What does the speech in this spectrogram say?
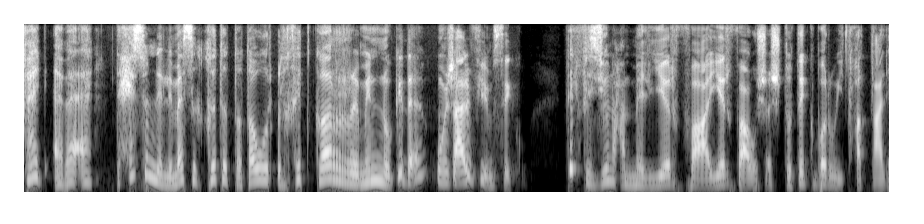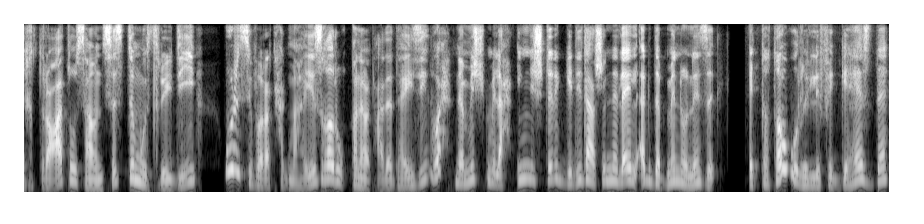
فجأة بقى تحسوا إن اللي ماسك خيط التطور الخيط كر منه كده ومش عارف يمسكه. تلفزيون عمال يرفع يرفع وشاشته تكبر ويتحط عليه اختراعات و sound system و 3D وريسيفرات حجمها يصغر وقنوات عددها يزيد وإحنا مش ملاحقين نشتري الجديد عشان نلاقي الاجدد منه نزل. التطور اللي في الجهاز ده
